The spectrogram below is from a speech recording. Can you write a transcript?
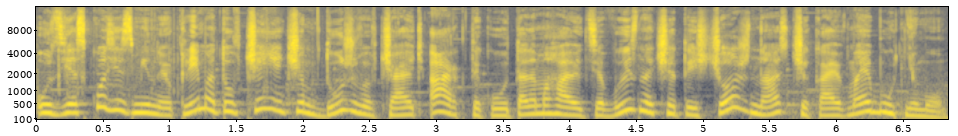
У зв'язку зі зміною клімату вчені чим дуже вивчають Арктику та намагаються визначити, що ж нас чекає в майбутньому.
